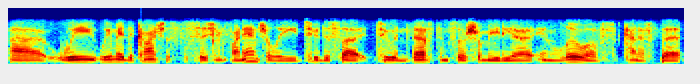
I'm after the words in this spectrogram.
uh, we we made the conscious decision financially to decide to invest in social media in lieu of kind of that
